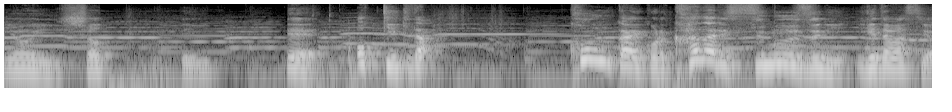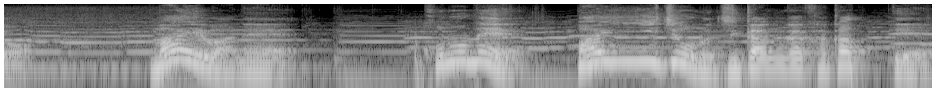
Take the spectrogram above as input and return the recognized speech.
よいしょって言って、オッケーいけた。今回これかなりスムーズにいけてますよ。前はね、このね、倍以上の時間がかかって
